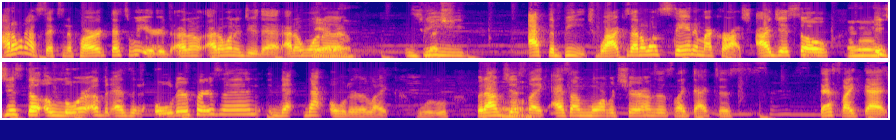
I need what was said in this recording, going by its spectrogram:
I don't have sex in the park. That's weird. I don't I don't want to do that. I don't want Yeah, to no. Too much. be at the beach. Why? Because I don't want sand in my crotch. I just so Mhm. it's just the allure of it as an older person not, not older like woo but i'm just Mm. like as i'm more mature i'm just like that just that's like that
